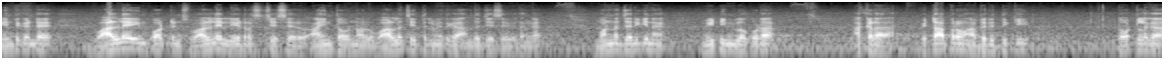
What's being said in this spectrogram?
ఎందుకంటే వాళ్ళే ఇంపార్టెన్స్ వాళ్ళే లీడర్స్ చేశారు. ఆయనతో ఉన్న వాళ్ళు వాళ్ళ చేతుల మీదుగా అందజేసే విధంగా. మొన్న జరిగిన మీటింగ్లో కూడా అక్కడ పిఠాపురం అభివృద్ధికి టోటల్గా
